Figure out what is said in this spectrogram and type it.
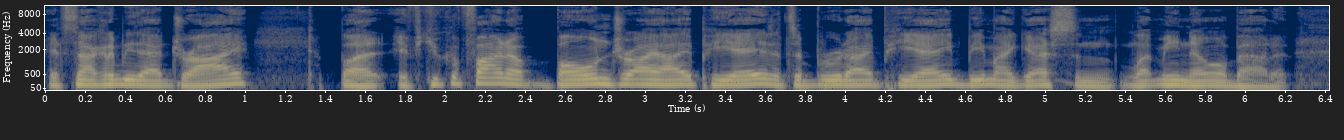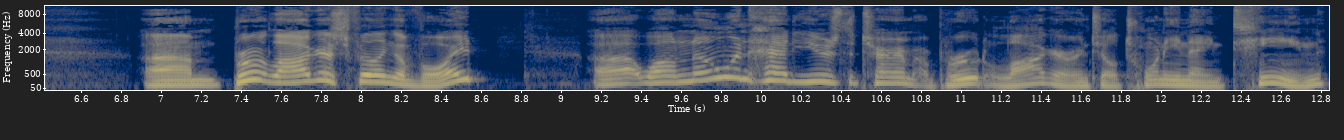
It's not going to be that dry, but if you can find a bone dry IPA that's a brut IPA, be my guest and let me know about it. Um, brut lagers filling a void. Uh, while no one had used the term brut lager until 2019,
